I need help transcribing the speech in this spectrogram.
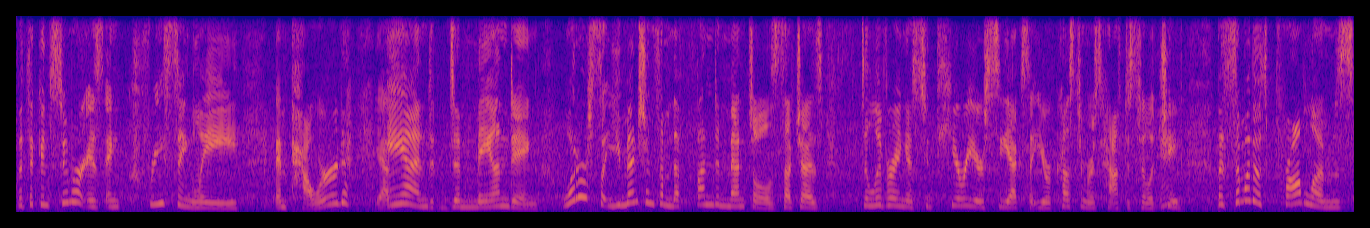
but the consumer is increasingly empowered yes. and demanding. What are, some, you mentioned some of the fundamentals such as delivering a superior CX that your customers have to still achieve. Mm. But some of those problems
